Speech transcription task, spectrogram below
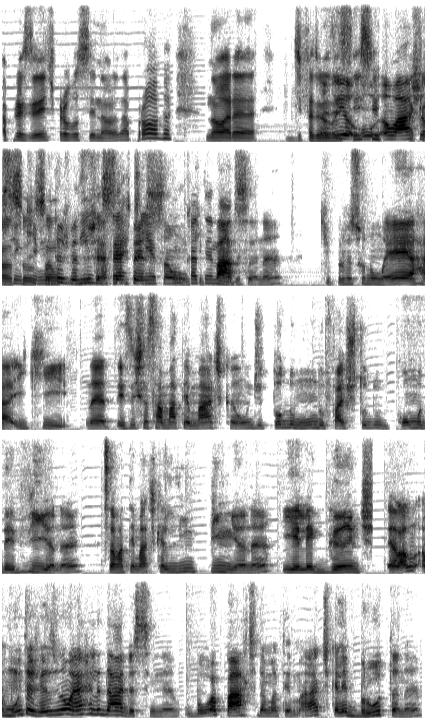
Apresente para você na hora da prova, na hora de fazer o exercício. Eu, eu, eu acho assim que muitas vezes essa impressão que passa, né? Que o professor não erra e que né, existe essa matemática onde todo mundo faz tudo como devia, né? Essa matemática limpinha, né? E elegante. Ela muitas vezes não é a realidade, assim, né? Boa parte da matemática ela é bruta, né?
